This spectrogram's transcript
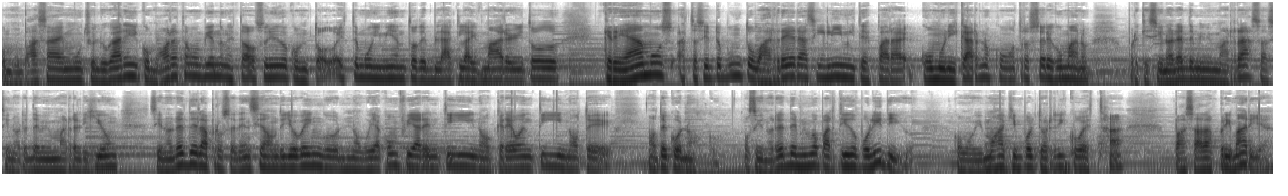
como pasa en muchos lugares y como ahora estamos viendo en Estados Unidos con todo este movimiento de Black Lives Matter y todo, creamos hasta cierto punto barreras y límites para comunicarnos con otros seres humanos, porque si no eres de mi misma raza, si no eres de mi misma religión, si no eres de la procedencia donde yo vengo, no voy a confiar en ti, no creo en ti, no te, no te conozco. O si no eres del mismo partido político, como vimos aquí en Puerto Rico esta pasadas primarias.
